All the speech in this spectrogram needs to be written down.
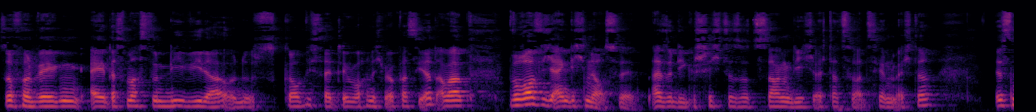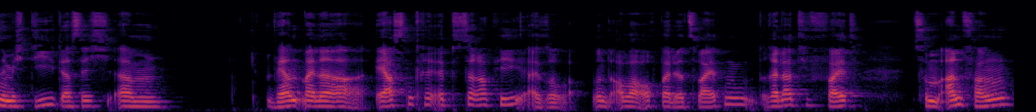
So von wegen, ey, das machst du nie wieder. Und das glaube ich seitdem auch nicht mehr passiert. Aber worauf ich eigentlich hinaus will, also die Geschichte sozusagen, die ich euch dazu erzählen möchte, ist nämlich die, dass ich ähm, während meiner ersten Krebstherapie, also und aber auch bei der zweiten, relativ weit zum Anfang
